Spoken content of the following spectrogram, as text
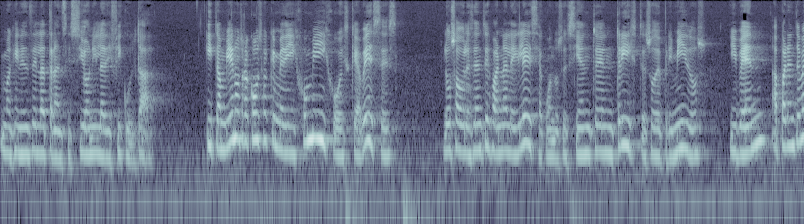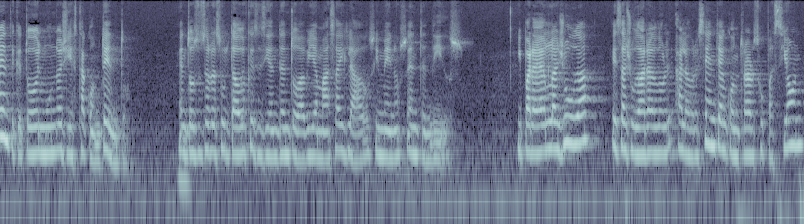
Imagínense la transición y la dificultad. Y también otra cosa que me dijo mi hijo es que a veces los adolescentes van a la iglesia cuando se sienten tristes o deprimidos y ven aparentemente que todo el mundo allí está contento. Entonces el resultado es que se sienten todavía más aislados y menos entendidos. Y para él la ayuda es ayudar al, adolescente a encontrar su pasión,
